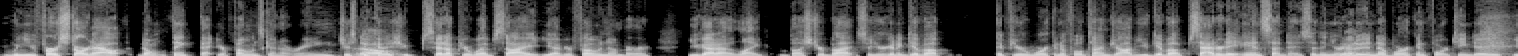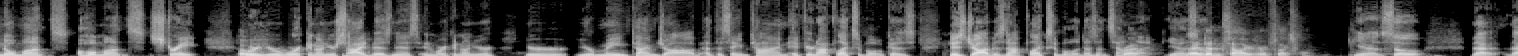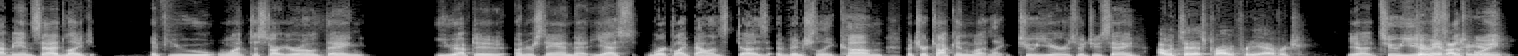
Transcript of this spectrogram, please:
when you first start out, don't think that your phone's going to ring just No. because you set up your website, you have your phone number. You got to like bust your butt. So, you're going to give up if you're working a full-time job, you give up Saturday and Sunday. So then you're Yeah. going to end up working 14 days, you know, months, a whole months straight where you're working on your side business and working on your your your main time job at the same time if you're not flexible because his job is not flexible it doesn't sound Right. like yeah Right, so, it doesn't sound like very flexible. yeah so that that being said like if you want to start your own thing you have to understand that yes work life balance does eventually come but you're talking what like 2 years would you say? I would say that's probably pretty average. yeah 2 years to the two years. point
